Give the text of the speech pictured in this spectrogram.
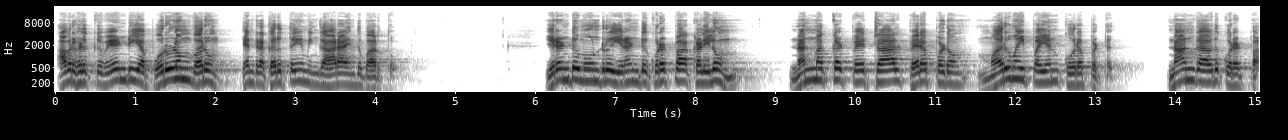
அவர்களுக்கு வேண்டிய பொருளும் வரும் என்ற கருத்தையும் இங்கு ஆராய்ந்து பார்த்தோம். இரண்டு மூன்று இரண்டு குரட்பாக்களிலும் நன்மக்கள் பெற்றால் பெறப்படும் மறுமை பயன் கூறப்பட்டது. நான்காவது குரட்பா.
